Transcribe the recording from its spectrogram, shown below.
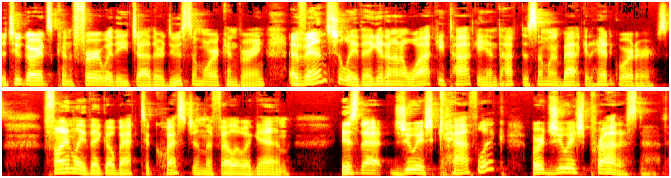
The two guards confer with each other, do some more conferring. Eventually, they get on a walkie talkie and talk to someone back at headquarters. Finally, they go back to question the fellow again. Is that Jewish Catholic or Jewish Protestant?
